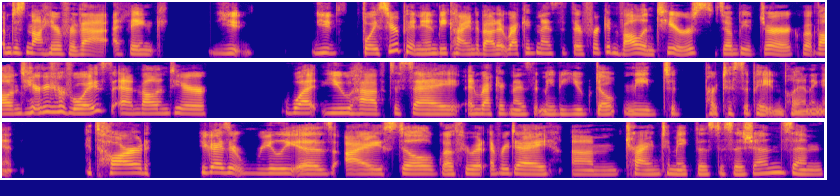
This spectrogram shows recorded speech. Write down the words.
I'm just not here for that. I think you, you voice your opinion, be kind about it, recognize that they're freaking volunteers. Don't be a jerk, but volunteer your voice and volunteer what you have to say and recognize that maybe you don't need to participate in planning it. It's hard. You guys, it really is. I still go through it every day, um, trying to make those decisions. And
